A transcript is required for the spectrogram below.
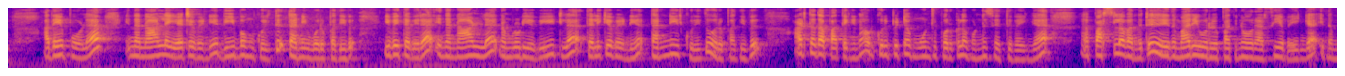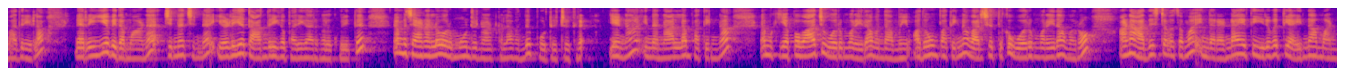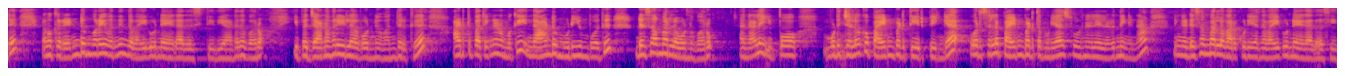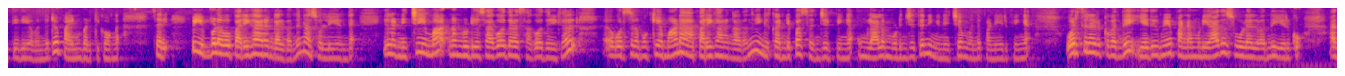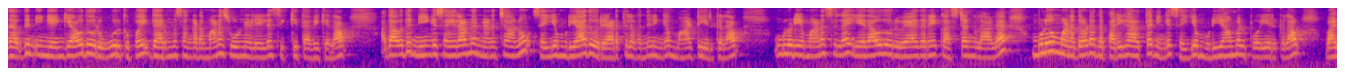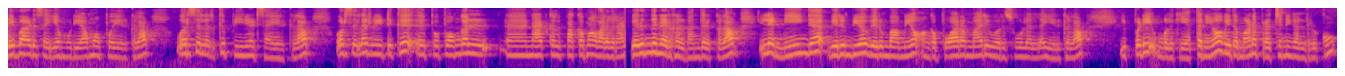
அதே போல் இந்த நாளில் ஏற்ற வேண்டிய தீபம் குறித்து தனி ஒரு பதிவு. இவை தவிர இந்த நாளில் நம்மளுடைய வீட்டில் தெளிக்க வேண்டிய தண்ணீர் குறித்து ஒரு பதிவு. அடுத்ததாக பார்த்தீங்கன்னா ஒரு குறிப்பிட்ட மூன்று பொருட்களை ஒன்று சேர்த்து வைங்க. பர்ஸில் வந்துட்டு இது மாதிரி ஒரு பதினோரு அரிசியை வைங்க. இந்த மாதிரிலாம் நிறைய விதமான சின்ன சின்ன எளிய தாந்திரிக பரிகாரங்கள் குறித்து நம்ம சேனலில் ஒரு மூன்று நாட்களாக வந்து போட்டுட்ருக்குறேன் ஏன்னா இந்த நாள்லாம் பார்த்திங்கன்னா நமக்கு எப்போவாச்சும் ஒரு முறை தான் வந்து அமையும். அதுவும் பார்த்திங்கன்னா வருஷத்துக்கு ஒரு முறை தான் வரும். ஆனால் அதிர்ஷ்டவசமாக இந்த ரெண்டாயிரத்தி இருபத்தி ஐந்தாம் ஆண்டு நமக்கு ரெண்டு முறை வந்து இந்த வைகுண்ட ஏகாதசி திதியானது வரும். இப்போ ஜனவரியில் ஒன்று வந்திருக்கு. அடுத்து பார்த்திங்கன்னா நமக்கு இந்த ஆண்டு முடியும் போது டிசம்பரில் ஒன்று வரும். அதனால் இப்போது முடிஞ்ச அளவுக்கு பயன்படுத்தி இருப்பீங்க ஒரு சிலர் பயன்படுத்த முடியாத சூழ்நிலையில் இருந்தீங்கன்னா நீங்கள் டிசம்பரில் வரக்கூடிய அந்த வைகுண்ட ஏகாதசி திதியை வந்துட்டு பயன்படுத்திக்கோங்க. சரி இப்போ இவ்வளவு பரிகாரங்கள் வந்து நான் சொல்லியிருந்தேன். இதில் நிச்சயமாக நம்மளுடைய சகோதர சகோதரிகள் ஒரு சில முக்கியமான பரிகாரங்கள் வந்து நீங்கள் கண்டிப்பாக செஞ்சுருப்பீங்க. உங்களால் முடிஞ்சது நீங்கள் நிச்சயம் வந்து பண்ணியிருப்பீங்க. ஒரு சிலருக்கு வந்து எதுவுமே பண்ண முடியாத சூழல் வந்து இருக்கும். அதாவது நீங்கள் எங்கேயாவது ஒரு ஊருக்கு போய் தர்ம சங்கடமான சூழ்நிலையில் சிக்கி தவிக்கலாம். அதாவது நீங்கள் செய்யலாம்னு நினச்சாலும் செய்ய முடியாத ஒரு இடத்துல வந்து நீங்கள் மாட்டி இருக்கலாம். உங்களுடைய மனசில் ஏதாவது ஒரு வேதனை கஷ்டங்களால் முழு மனதோடு அந்த பரிகாரத்தை நீங்கள் செய்ய முடியாமல் போயிருக்கலாம். வழிபாடு செய்ய முடியாமல் போயிருக்கலாம். ஒரு சிலருக்கு பீரியட்ஸ் ஆகிருக்கலாம் ஒரு சிலர் வீட்டுக்கு இப்போ பொங்கல் நாட்கள் பக்கமாக வர்றதுனால விருந்தினர்கள் வந்திருக்கலாம். இல்லை நீங்கள் விரும்பியோ விரும்பாமையோ அங்கே போகிற மாதிரி ஒரு சூழலில் இருக்கலாம். இப்படி உங்களுக்கு எத்தனையோ விதமான பிரச்சனைகள் இருக்கும்.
